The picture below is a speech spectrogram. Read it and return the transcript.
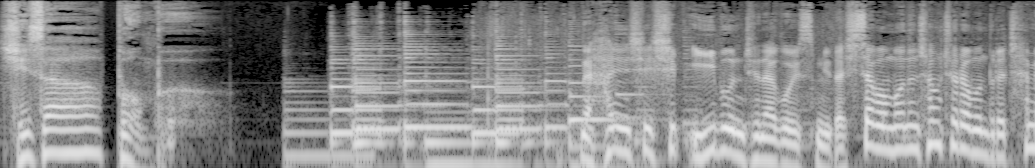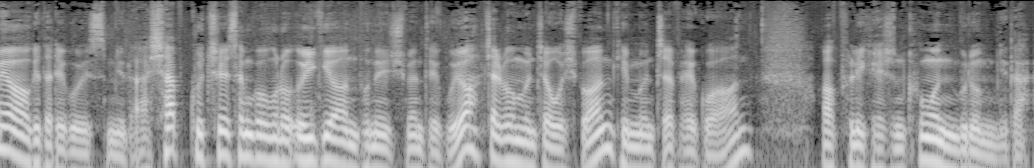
시사본부 네, 1시 12분 지나고 있습니다. 시사본부는 청취자 여러분들의 참여 기다리고 있습니다. 샵 9730으로 의견 보내주시면 되고요. 짧은 문자 50원, 긴 문자 100원, 어플리케이션 콩은 무료입니다.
